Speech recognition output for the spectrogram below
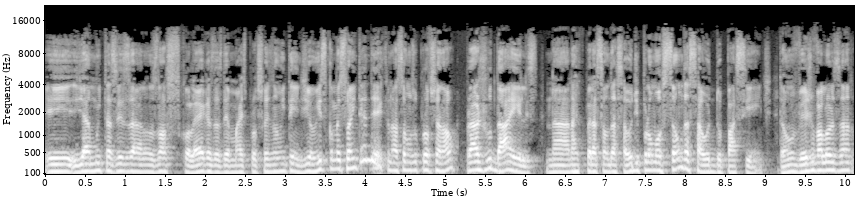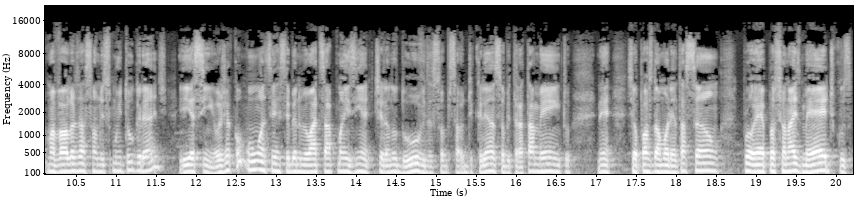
e, e muitas vezes a, os nossos colegas das demais profissões não entendiam isso, começou a entender que nós somos o profissional para ajudar eles na, na, recuperação da saúde e promoção da saúde do paciente. Então eu vejo valoriza uma valorização nisso muito grande e assim, hoje é comum assim receber no meu WhatsApp mãezinha tirando dúvidas sobre saúde de criança, sobre tratamento, né? Se eu posso dar uma orientação, pro, é, profissionais médicos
